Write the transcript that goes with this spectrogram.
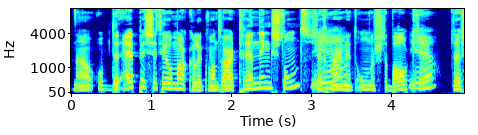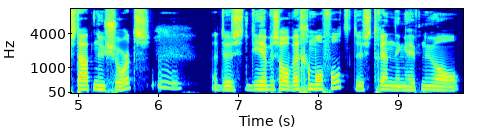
Nou, op de app is het heel makkelijk, want waar trending stond, zeg Ja. maar in het onderste balkje, Ja. daar staat nu shorts. Mm. Dus die hebben ze al weggemoffeld. Dus trending heeft nu al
